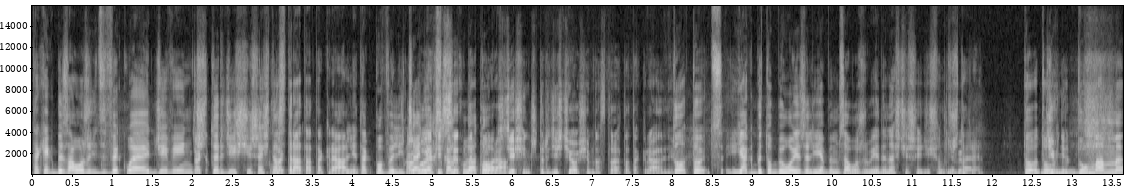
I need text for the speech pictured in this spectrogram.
tak jakby założyć zwykłe 9,46 na Tak. strata tak realnie, tak po Albo wyliczeniach z kalkulatora. typu 10,48 na strata, tak realnie. To, to jakby to było, jeżeli ja bym założył 11,64? To, to Dziwnie. Dół mam, e,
